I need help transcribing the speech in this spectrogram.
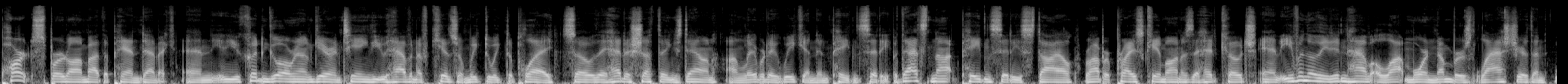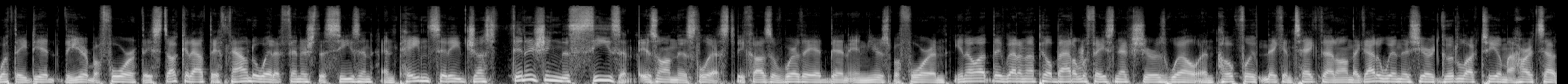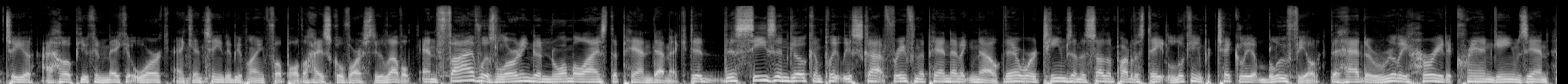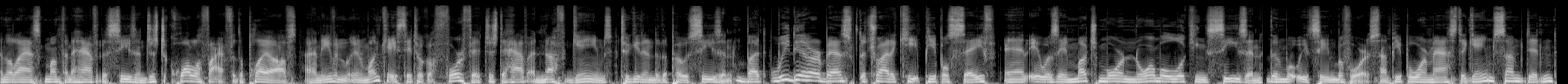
part spurred on by the pandemic. And you couldn't go around guaranteeing that you have enough kids from week to week to play. So they had to shut things down on Labor Day weekend in Paden City. But that's not Paden City's style. Robert Price came on as the head coach, and even though they didn't have a lot more numbers last year than what they did the year before, they stuck it out. They found a way to finish the season, and Paden City just finishing the season is on this list because of where they had been in years before. And you know what? They've got an uphill battle to face next year as well, and hopefully they can take that on. They got to win this year. Good luck to you. My heart's out to you. I hope you can make it work and continue to be playing football at the high school varsity level. And five was learning to normalize the pandemic. Did this season go completely scot free from the pandemic? No. There were teams in the southern part of the state looking particularly at Bluefield that had to really hurry to cram games in in the last month and a half of the season just to qualify for the playoffs. And even in one case, they took a forfeit just to have enough games to get into the postseason. But we did our best to try to keep people safe, and it was a much more normal looking season than what we'd we'd seen before. Some people wore masks to games, some didn't.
